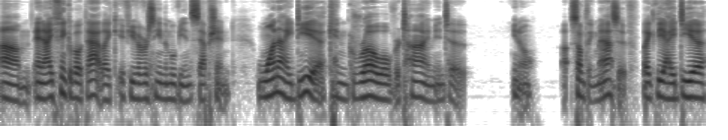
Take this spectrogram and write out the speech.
Um, and I think about that like if you've ever seen the movie Inception, one idea can grow over time into, you know, uh, something massive. Like the idea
